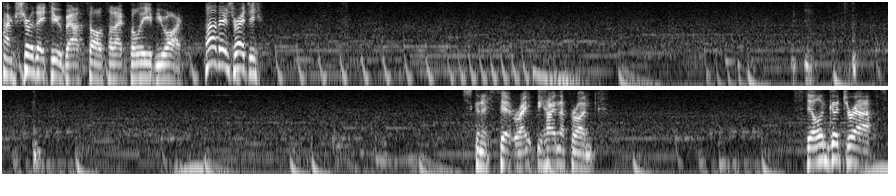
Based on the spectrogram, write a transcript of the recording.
I'm sure they do, Bath Salts, and I believe you are. Ah, there's Reggie. Just gonna sit right behind the front. Still in good draft.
